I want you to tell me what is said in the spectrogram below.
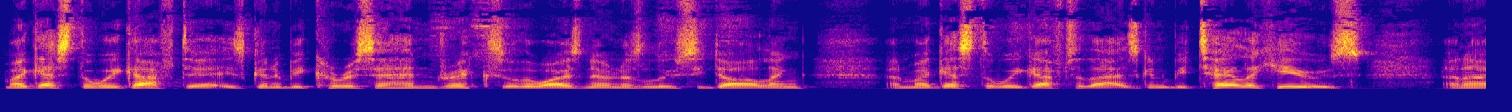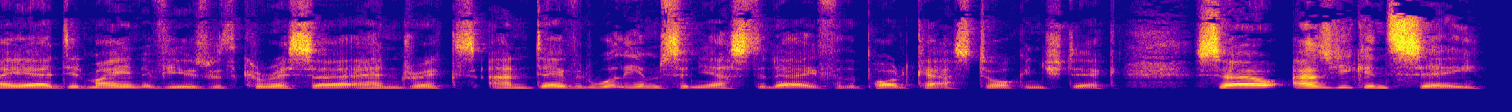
My guest the week after is going to be Carisa Hendrix, otherwise known as Lucy Darling, and my guest the week after that is going to be Taylor Hughes. And I uh, did my interviews with Carisa Hendrix and David Williamson yesterday for the podcast Talking Shtick. So, as you can see,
